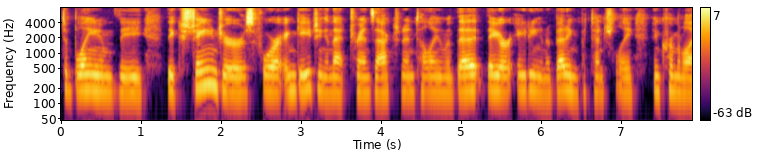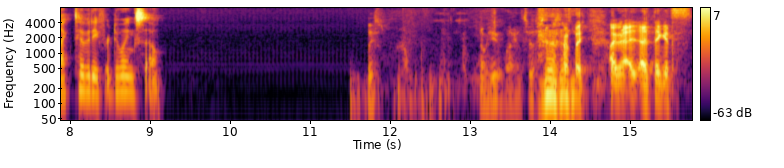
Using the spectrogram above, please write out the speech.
to blame the the exchangers for engaging in that transaction and telling them that they are aiding and abetting potentially in criminal activity for doing so. Please. No, you, I insist. I mean, I, I think it's,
